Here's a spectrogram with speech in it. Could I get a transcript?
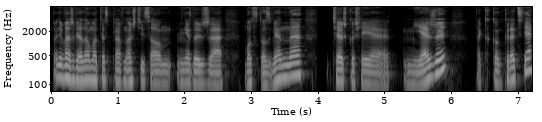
ponieważ wiadomo, te sprawności są nie dość, że mocno zmienne, ciężko się je mierzy, tak konkretnie.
